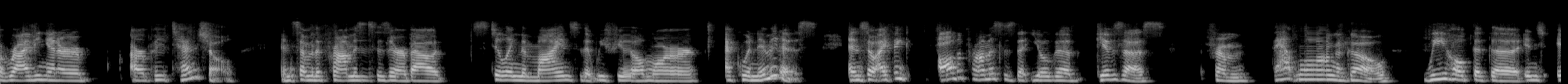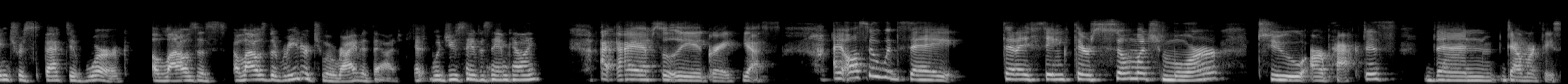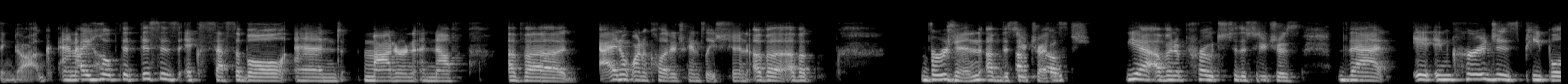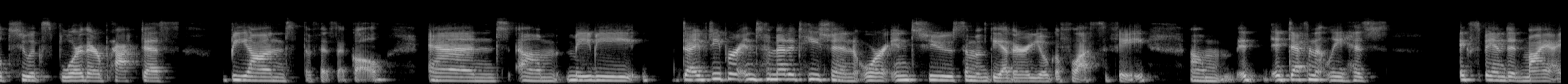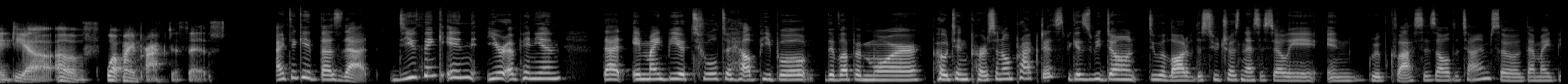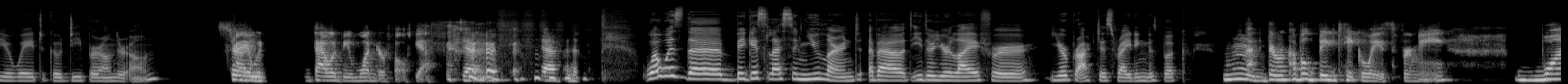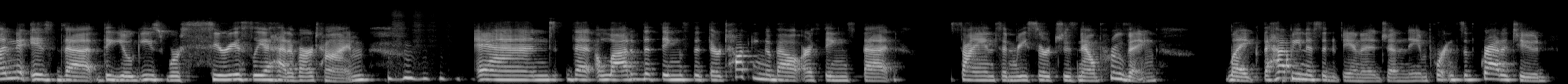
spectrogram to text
arriving at our, our potential. And some of the promises are about stilling the mind so that we feel more equanimous. And so I think all the promises that yoga gives us from that long ago, we hope that the in- introspective work allows us allows the reader to arrive at that. Uh, would you say the same, Kelly? I, I absolutely agree. Yes. I also would say that I think there's so much more to our practice than downward facing dog. And I hope that this is accessible and modern enough of a I don't want to call it a translation of a of a version of the sutras. Approach. Yeah, of an approach to the sutras that it encourages people to explore their practice beyond the physical and um, maybe dive deeper into meditation or into some of the other yoga philosophy. Um, it, it definitely has expanded my idea of what my practice is. I think it does that. Do you think, in your opinion, that it might be a tool to help people develop a more potent personal practice? Because we don't do a lot of the sutras necessarily in group classes all the time. So that might be a way to go deeper on their own. I would that would be wonderful. Yes. Definitely. Definitely. What was the biggest lesson you learned about either your life or your practice writing this book? Mm. There were a couple big takeaways for me. One is that the yogis were seriously ahead of our time, and that a lot of the things that they're talking about are things that science and research is now proving, like the happiness advantage and the importance of gratitude.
